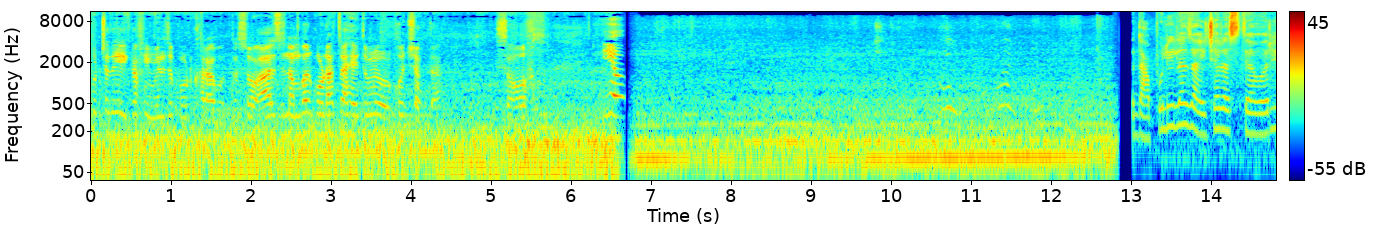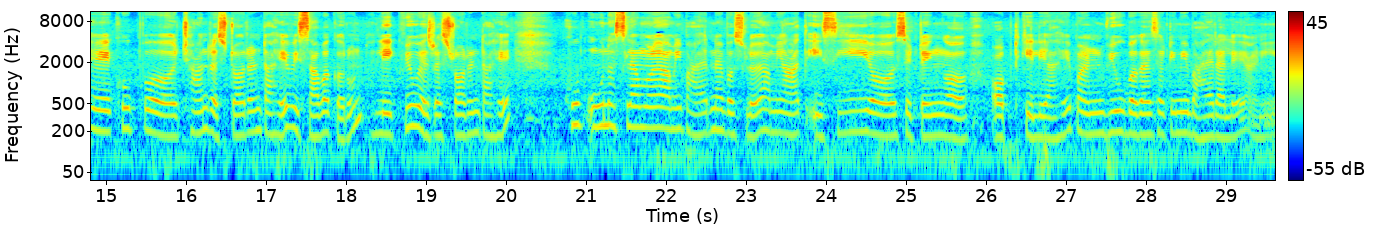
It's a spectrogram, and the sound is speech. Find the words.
कुठच्या तरी एका फिमेलचं पोट खराब होतं. सो आज नंबर कोणाचा आहे तुम्ही ओळखूच शकता. सो दापोलीला जायच्या रस्त्यावर हे खूप छान रेस्टॉरंट आहे विसावा करून. लेकव्ह्यू रेस्टॉरंट आहे. खूप ऊन असल्यामुळे आम्ही बाहेर नाही बसलो आहे आम्ही आत ए सी सिटिंग ऑप्ट केली आहे. पण व्ह्यू बघायसाठी मी बाहेर आले आणि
